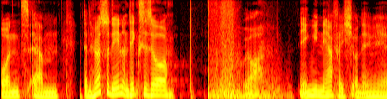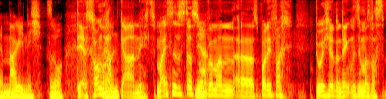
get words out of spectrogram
und ähm, dann hörst du den und denkst dir so, pff, ja, irgendwie nervig und irgendwie mag ich nicht. So. Der Song hat Und- gar nichts. Meistens ist das so, Ja. wenn man äh, Spotify durchhört, dann denkt man sich immer, was,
